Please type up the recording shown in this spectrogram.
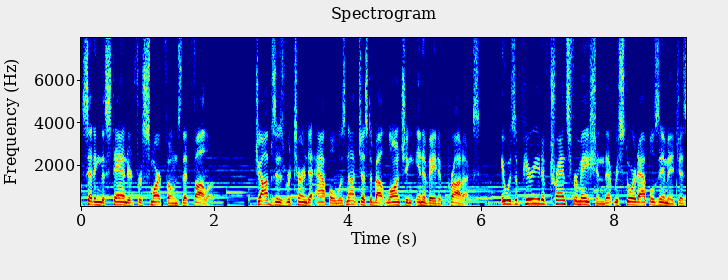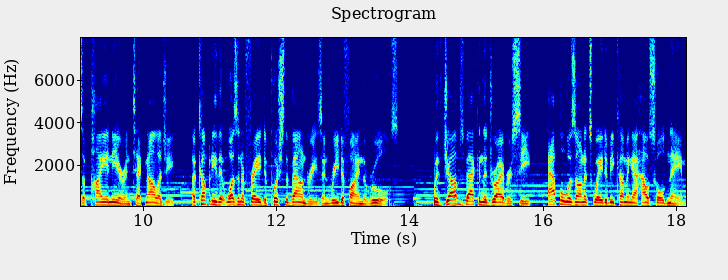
setting the standard for smartphones that followed. Jobs' return to Apple was not just about launching innovative products. It was a period of transformation that restored Apple's image as a pioneer in technology, a company that wasn't afraid to push the boundaries and redefine the rules. With Jobs back in the driver's seat, Apple was on its way to becoming a household name.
